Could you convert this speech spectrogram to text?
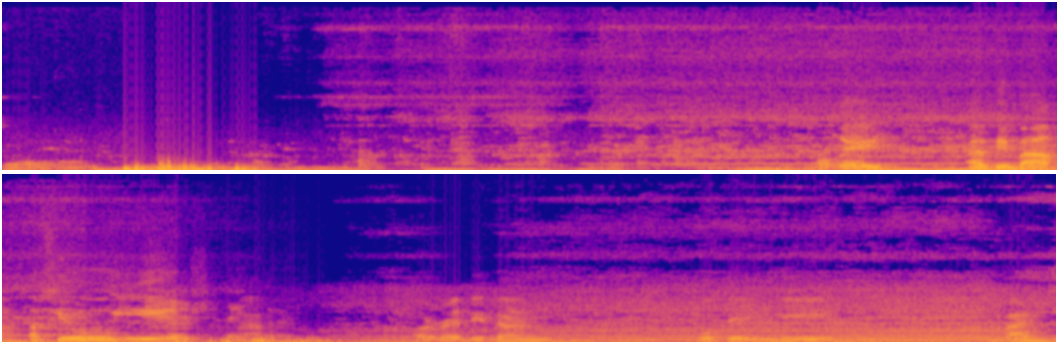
So. Okay. I'll be back A few years later. already done putting the pads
